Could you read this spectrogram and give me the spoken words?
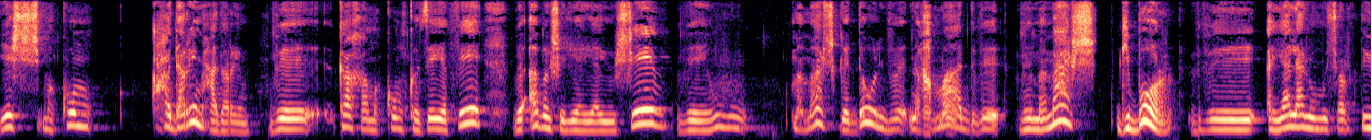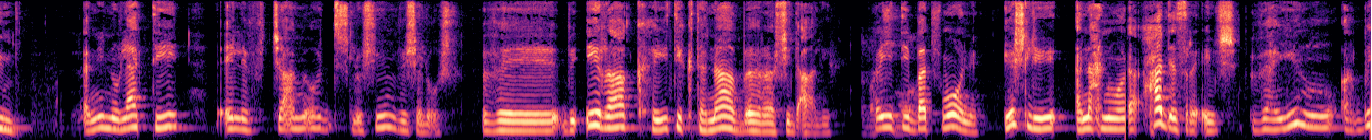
יש מקום, חדרים חדרים, וככה מקום כזה יפה, ואבא שלי היה יושב, והוא ממש גדול ונחמד, ו, וממש גיבור, והיה לנו משרתים. אני נולדתי 1933, ובעיראק הייתי קטנה ברשיד עלי. הייתי בת שמונה. יש לי, אנחנו 11 איש, והיינו הרבה,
